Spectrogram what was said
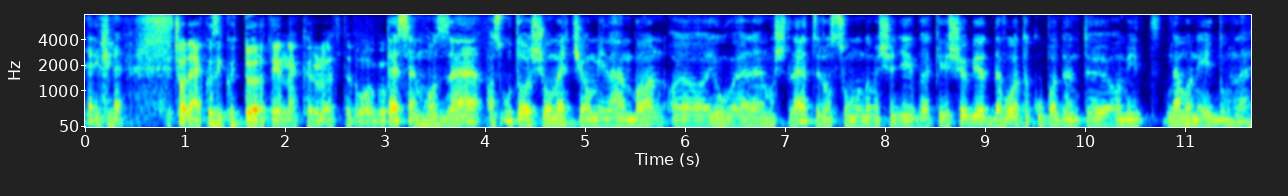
És csodálkozik, hogy történnek körülötte dolgok. Teszem hozzá, az utolsó meccse a Milánban, a Juve ellen, most lehet, hogy rosszul mondom, és egy évvel később jött, de volt a kupa döntő, amit nem a 4 0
